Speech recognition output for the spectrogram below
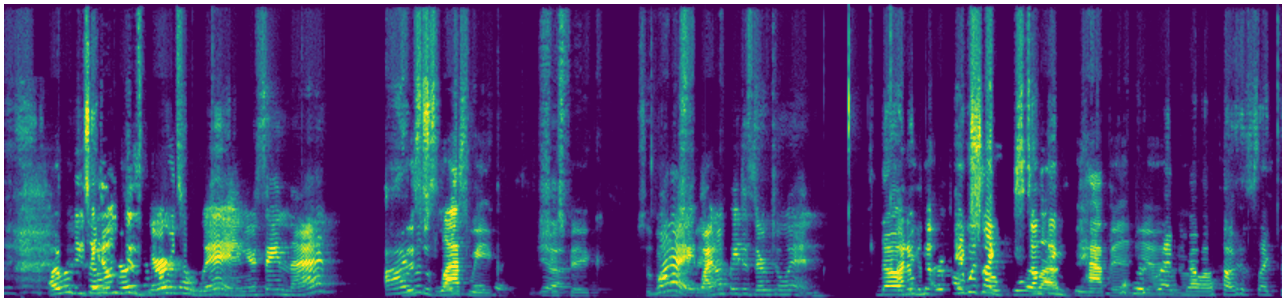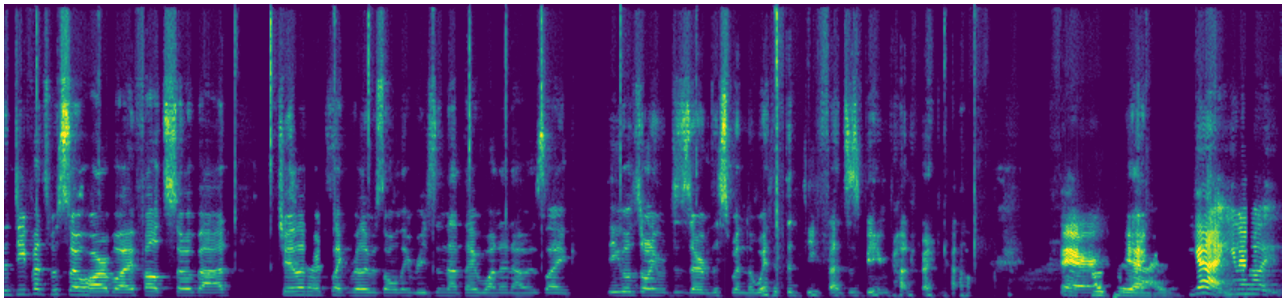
yeah. I was They so don't deserve to win. You're saying that? I This was so last week. nervous. Yeah. She's fake. Savannah's Why? fake. Why don't they deserve to win? No, I don't know. It was so like something happened. Yeah, I like, don't no, I was like, the defense was so horrible. I felt so bad. Jalen Hurts like really was the only reason that they won, and I was like, the Eagles don't even deserve this win the way that the defense is being run right now. Fair. Yeah. Yeah, you know,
